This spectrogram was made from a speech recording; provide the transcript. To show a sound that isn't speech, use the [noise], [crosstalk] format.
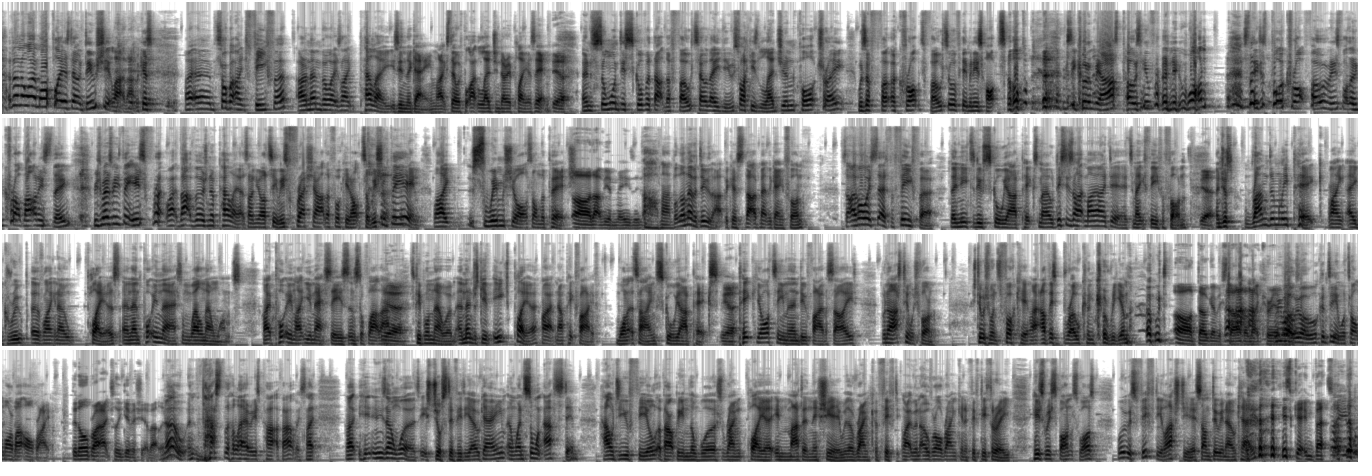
I don't know why more players don't do shit like that because like, um, talk about like FIFA. I remember where it's like Pele is in the game, like so they always put like legendary players in. Yeah. And someone discovered that the photo they used for like his legend portrait was a, pho- a cropped photo of him in his hot tub [laughs] because he couldn't be asked posing for a new one. So they just put a crop photo of him in his and crop that on his thing, which makes me think he's fre- like that version of Pele that's on your team. He's fresh out of the fucking hot tub. He should be in like swim shorts on the pitch. Oh, that'd be amazing. Oh man, but they'll never do that because that would make the game fun. So I've always said for FIFA, they need to do schoolyard picks mode. This is like my idea to make FIFA fun. Yeah. And just randomly pick like a group of like, you know, players and then put in there some well-known ones. Like put in like your Messis and stuff like that. Yeah. So people know them. And then just give each player, all right, now pick five. One at a time, schoolyard picks. Yeah. Pick your team and then do five aside. But no, that's too much fun. It's too much fun. It's fucking like have this broken [laughs] career mode. Oh, don't get me started on that [laughs] career. we won't, mode. we won't. We'll continue. We'll talk more about Albright. Did Albright actually give a shit about this? No, and [laughs] that's the hilarious part about this. Like, like in his own words, it's just a video game. And when someone asked him, "How do you feel about being the worst ranked player in Madden this year with a rank of 50, like an overall ranking of 53?" His response was, "Well, it was 50 last year, so I'm doing okay." [laughs] it's getting better. Like, he a,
